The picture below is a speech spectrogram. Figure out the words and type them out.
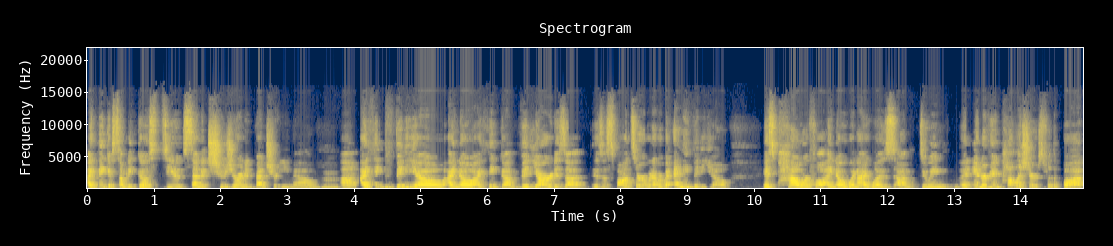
I think if somebody ghosts you, send a choose your own adventure email. Mm-hmm. Um, I think video. I know. I think um, Vidyard is a is a sponsor or whatever, but any video is powerful. I know when I was um, doing interviewing publishers for the book,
